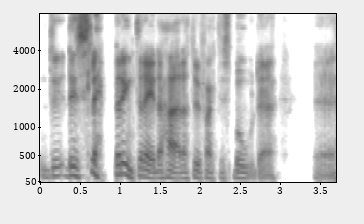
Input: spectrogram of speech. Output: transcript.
det, det släpper inte dig det här att du faktiskt borde eh,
